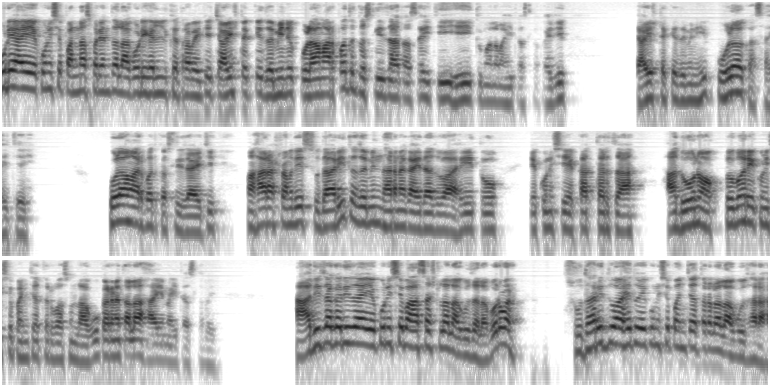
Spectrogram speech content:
पुढे आहे एकोणीशे पन्नास पर्यंत लागवडी घालील क्षेत्रापैकी चाळीस टक्के जमीन कुळामार्फत कसली जात असायची हेही तुम्हाला माहीत असलं पाहिजे. चाळीस टक्के जमीन ही कुळक असायची. कुळामार्फत कसली जायची? महाराष्ट्रामध्ये सुधारित जमीन धारणा कायदा जो आहे तो एकोणीशे एकाहत्तरचा हा दोन ऑक्टोबर एकोणीशे पंच्याहत्तरपासून लागू करण्यात आला हाही माहीत असलं पाहिजे. आधीचा कधीचा एकोणीशे बासष्टला लागू झाला बरोबर? सुधारित जो आहे तो एकोणीशे पंच्याहत्तरला लागू झाला.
